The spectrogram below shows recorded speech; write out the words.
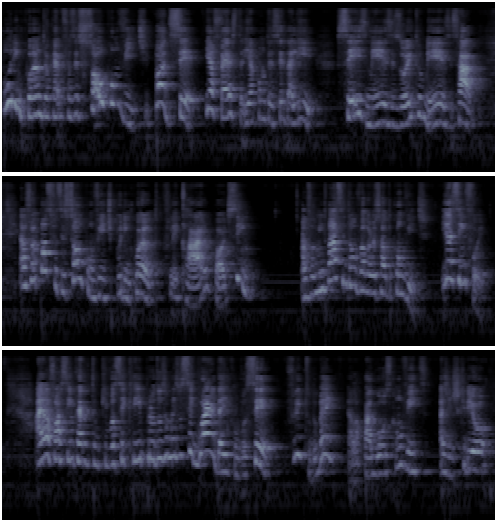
por enquanto eu quero fazer só o convite. Pode ser? E a festa ia acontecer dali seis meses, oito meses, sabe? Ela falou: posso fazer só o convite por enquanto? Falei, claro, pode sim. Ela falou: me passa então o valor só do convite. E assim foi. Aí ela falou assim: Eu quero que você crie e produza, mas você guarda aí com você? falei: Tudo bem. Ela pagou os convites, a gente criou,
